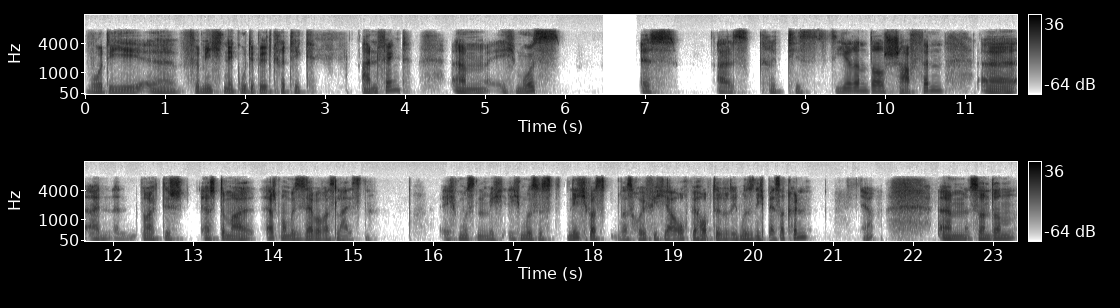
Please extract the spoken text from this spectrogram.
wo die äh, für mich eine gute Bildkritik anfängt. Ähm, ich muss es als Kritisierender schaffen, äh, ein, ein, praktisch erst einmal, erstmal muss ich selber was leisten. Ich muss nämlich, ich muss es nicht, was, was häufig ja auch behauptet wird, ich muss es nicht besser können, ja, ähm, sondern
